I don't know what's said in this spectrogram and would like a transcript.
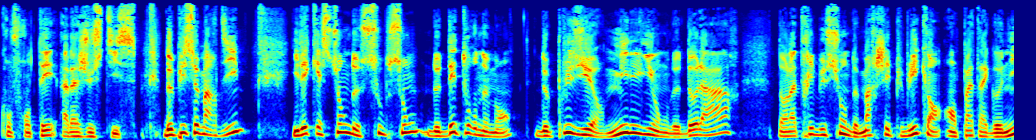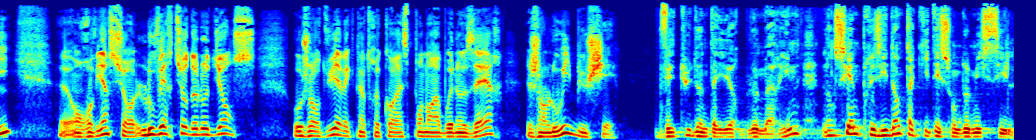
confrontée à la justice. Depuis ce mardi, il est question de soupçons de détournement de plusieurs millions de dollars dans l'attribution de marchés publics en, en Patagonie. Euh, on revient sur l'ouverture de l'audience aujourd'hui avec notre correspondant à Buenos Aires, Jean-Louis Buchet. Vêtue d'un tailleur bleu marine, l'ancienne présidente a quitté son domicile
